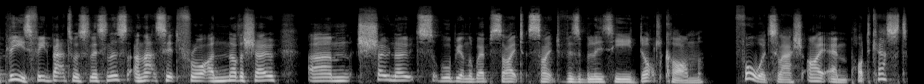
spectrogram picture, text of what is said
please feedback to us, listeners, and that's it for another show. Um, show notes will be on the website sitevisibility.com forward slash IM podcast.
